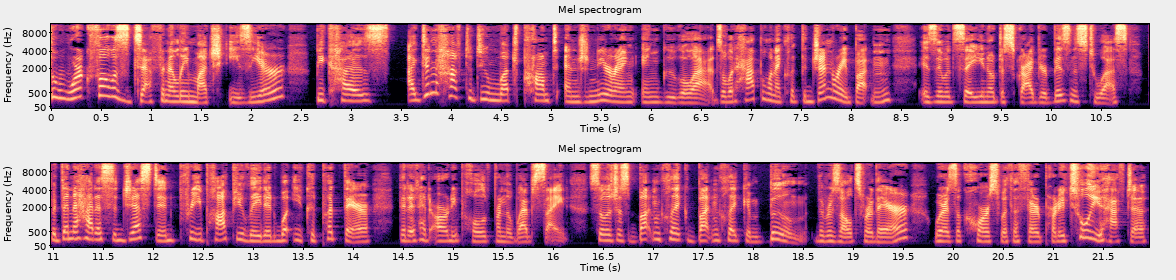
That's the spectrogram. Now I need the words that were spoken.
The workflow was definitely much easier because I didn't have to do much prompt engineering in Google Ads. So what happened when I clicked the generate button is it would say, you know, describe your business to us, but then it had a suggested pre-populated what you could put there that it had already pulled from the website. So it was just button click, button click, and boom, the results were there. Whereas of course with a third party tool, you have to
